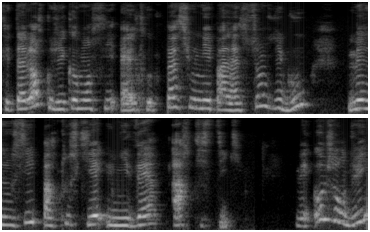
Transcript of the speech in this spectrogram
C'est alors que j'ai commencé à être passionnée par la science du goût, mais aussi par tout ce qui est univers artistique. Mais aujourd'hui,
